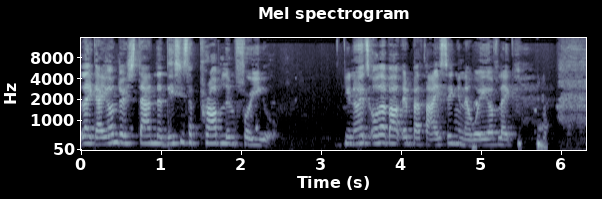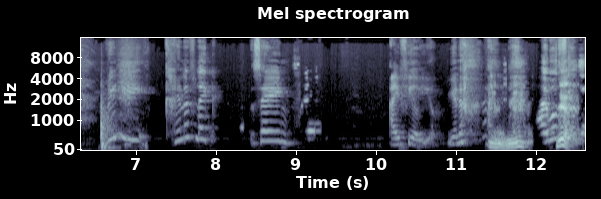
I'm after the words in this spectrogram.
like i understand that this is a problem for you you know it's all about empathizing in a way of like really kind of like saying i feel you you know Mhm. i will Yeah, feel the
